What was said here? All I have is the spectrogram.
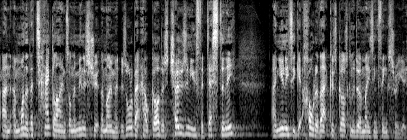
And, and one of the taglines on the ministry at the moment is all about how God has chosen you for destiny. And you need to get hold of that because God's going to do amazing things through you.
